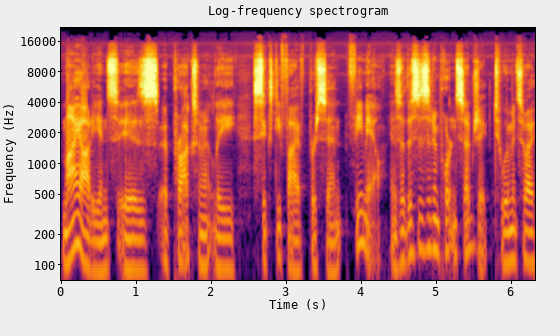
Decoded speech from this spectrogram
my audience is approximately 65% female. And so this is an important subject to women. So I,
